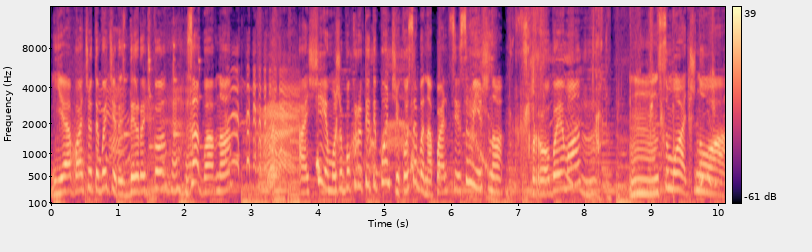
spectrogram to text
я бачу тебе через дирочку. Забавно. А ще я можу покрутити пончик у себе на пальці. Смішно. Спробуємо. Мм, смачно.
